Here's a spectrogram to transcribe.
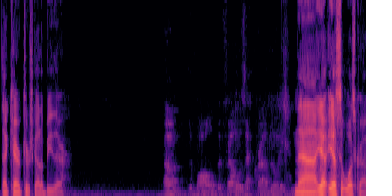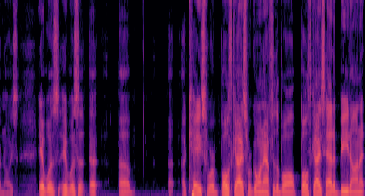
that character's got to be there. Um, the ball that fell, was that crowd noise? Nah, yeah, yes, it was crowd noise. It was, it was a, a, a, a case where both guys were going after the ball. Both guys had a beat on it,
